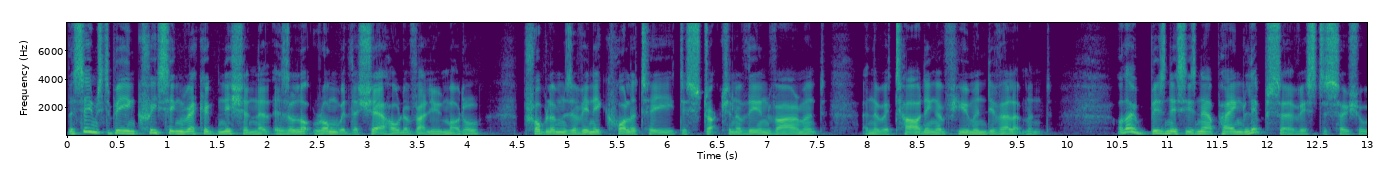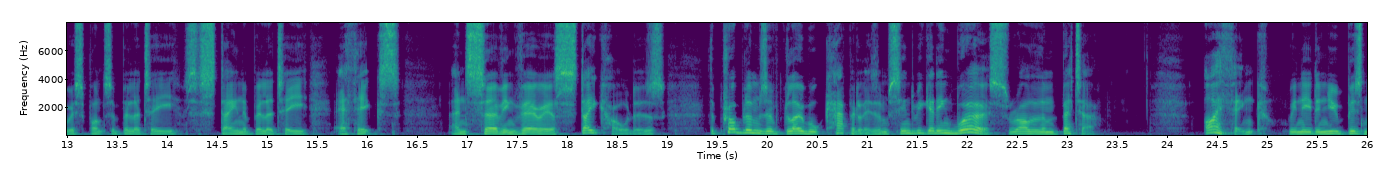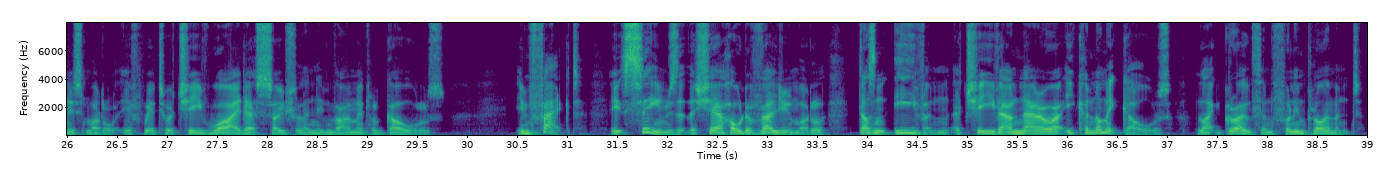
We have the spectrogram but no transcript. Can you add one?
There seems to be increasing recognition that there's a lot wrong with the shareholder value model problems of inequality, destruction of the environment, and the retarding of human development. Although business is now paying lip service to social responsibility, sustainability, ethics, and serving various stakeholders, the problems of global capitalism seem to be getting worse rather than better. I think we need a new business model if we're to achieve wider social and environmental goals. In fact, it seems that the shareholder value model doesn't even achieve our narrower economic goals, like growth and full employment.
